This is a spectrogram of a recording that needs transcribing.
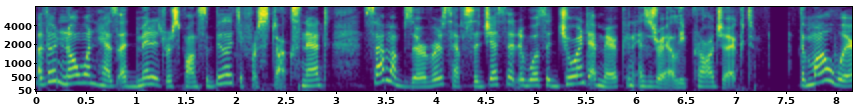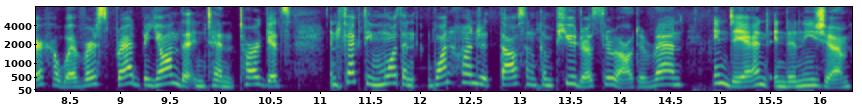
Although no one has admitted responsibility for Stuxnet, some observers have suggested it was a joint American Israeli project. The malware, however, spread beyond the intended targets, infecting more than 100,000 computers throughout Iran, India, and Indonesia,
